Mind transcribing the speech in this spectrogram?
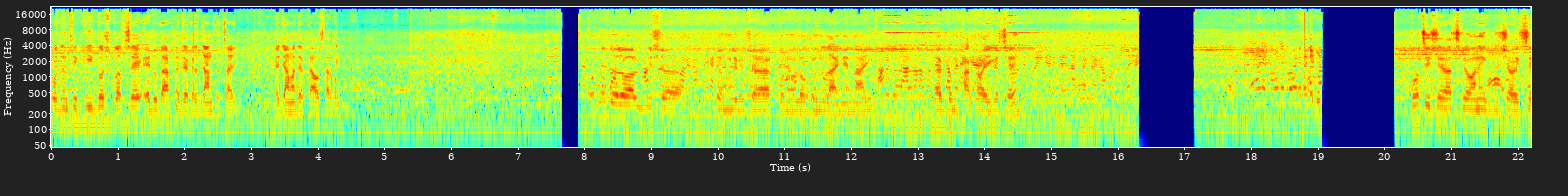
প্রজেন্সি কী দোষ করছে, এটুকু আপনাদের কাছে জানতে চাই। এই যে আমাদের কাউসার ভাই। বিষয় ফ্যামিলি বিষয়, কোনো লোকজন লাইনে নাই। একদম ফাঁকা হয়ে গেছে। পঁচিশের আজকে অনেক বিষয় হয়েছে,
